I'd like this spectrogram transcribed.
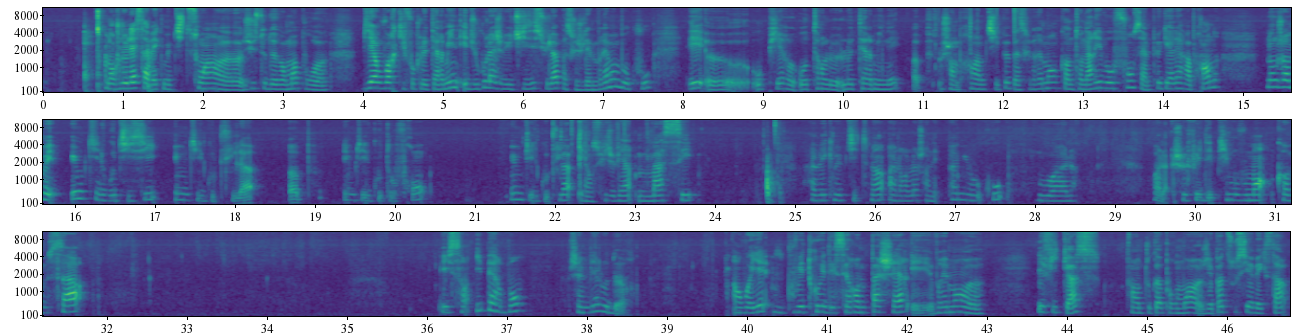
Donc je le laisse avec mes petits soins euh, juste devant moi pour bien voir qu'il faut que je le termine. Et du coup là je vais utiliser celui-là parce que je l'aime vraiment beaucoup. Et au pire autant le, le terminer. Hop, j'en prends un petit peu parce que vraiment quand on arrive au fond c'est un peu galère à prendre. Donc j'en mets une petite goutte ici, une petite goutte là, hop, une petite goutte au front une petite goutte là et ensuite je viens masser avec mes petites mains. Alors là j'en ai pas mis beaucoup. Voilà. Voilà, je fais des petits mouvements comme ça. Et il sent hyper bon. J'aime bien l'odeur. vous voyez, vous pouvez trouver des sérums pas chers et vraiment euh, efficaces. Enfin en tout cas pour moi, j'ai pas de souci avec ça.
